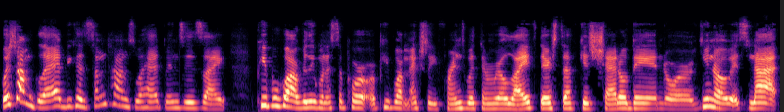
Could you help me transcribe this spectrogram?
which I'm glad because sometimes what happens is like people who I really want to support or people I'm actually friends with in real life, their stuff gets shadow banned or you know, it's not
